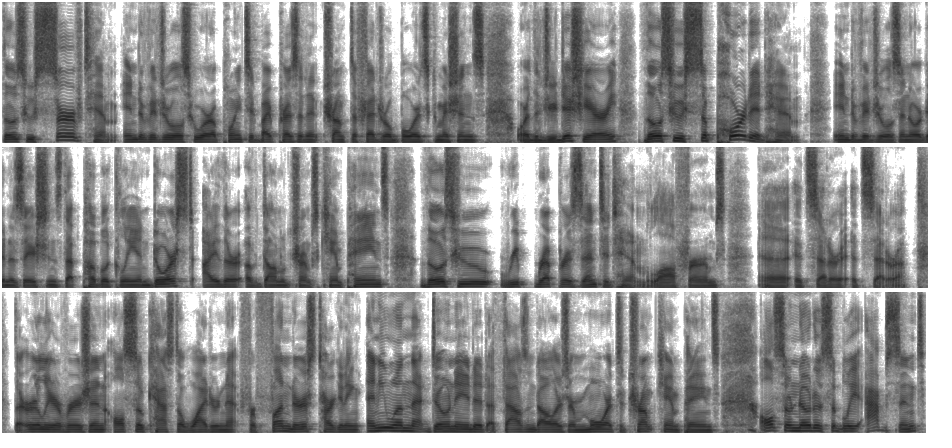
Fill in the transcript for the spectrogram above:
Those who served him, individuals who were appointed by President Trump to federal boards, commissions, or the judiciary. Those who supported him, individuals and organizations that publicly endorsed either of Donald Trump's campaigns. Those who re- represented him, law firms, etc., uh, etc. Et the earlier version also cast a wider net for funders, targeting anyone that donated $1,000 or more to Trump campaigns. Also noticeably absent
